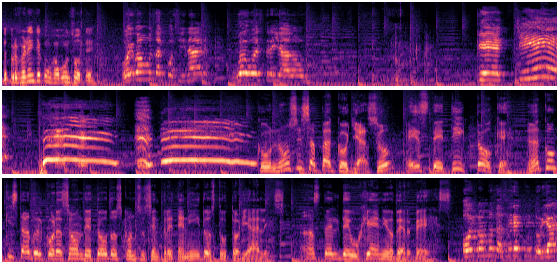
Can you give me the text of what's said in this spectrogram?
De preferencia con jabón sote. Hoy vamos a cocinar huevo estrellado. ¡Qué chido! ¿Conoces a Paco Yazo? Este TikToker ha conquistado el corazón de todos con sus entretenidos tutoriales, hasta el de Eugenio Derbez. Hoy vamos a hacer el tutorial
